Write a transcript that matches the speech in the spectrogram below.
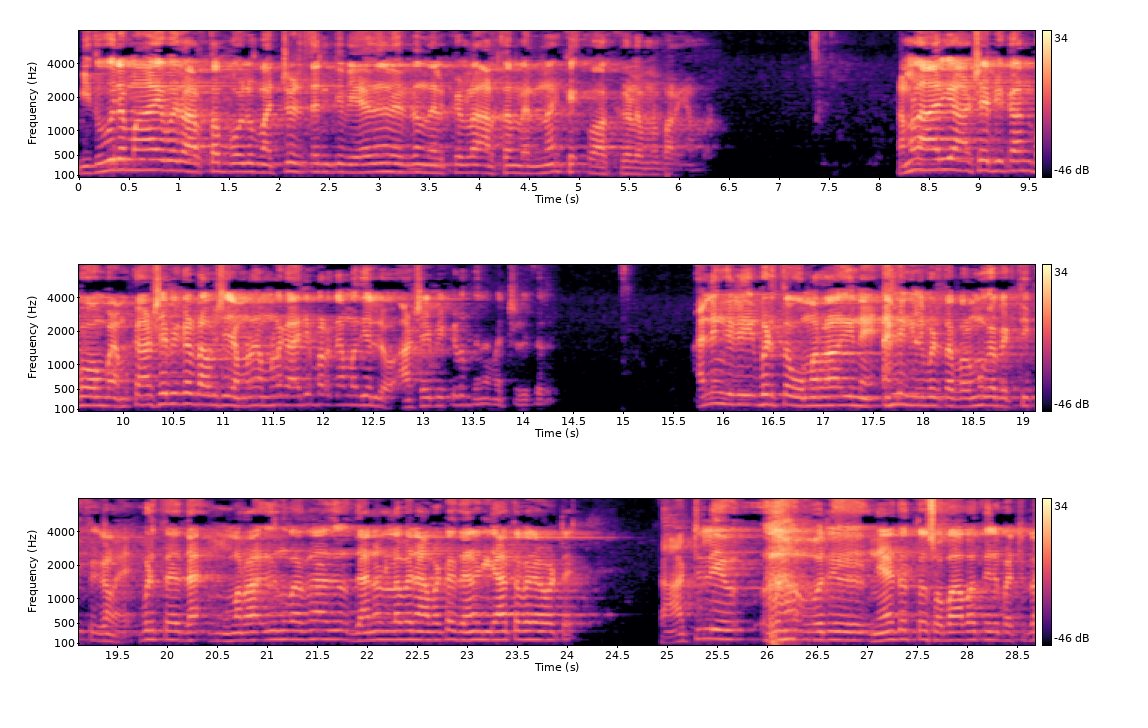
വിദൂരമായ ഒരു അർത്ഥം പോലും മറ്റൊരുത്തനിക്ക് വേദന വരുന്ന നിലക്കുള്ള അർത്ഥം വരുന്ന വാക്കുകൾ നമ്മൾ പറയാൻ പാടില്ല നമ്മൾ ആരെയും ആക്ഷേപിക്കാൻ പോകുമ്പോൾ നമുക്ക് ആക്ഷേപിക്കേണ്ട ആവശ്യം നമ്മൾ നമ്മളെ കാര്യം പറഞ്ഞാൽ മതിയല്ലോ. ആക്ഷേപിക്കുന്നതിന് മറ്റൊരുത്തർ. അല്ലെങ്കിൽ ഇവിടുത്തെ ഉമറാഗിനെ അല്ലെങ്കിൽ ഇവിടുത്തെ പ്രമുഖ വ്യക്തിത്വങ്ങളെ ഇവിടുത്തെ ഉമറാഗ് എന്ന് പറഞ്ഞാൽ അത് ധനമുള്ളവനാവട്ടെ ധനമില്ലാത്തവരാവട്ടെ നാട്ടിൽ ഒരു നേതൃത്വ സ്വഭാവത്തിന് പറ്റുന്ന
